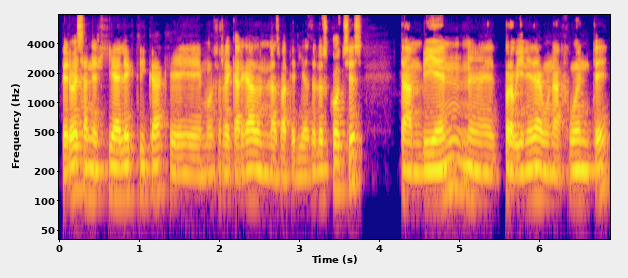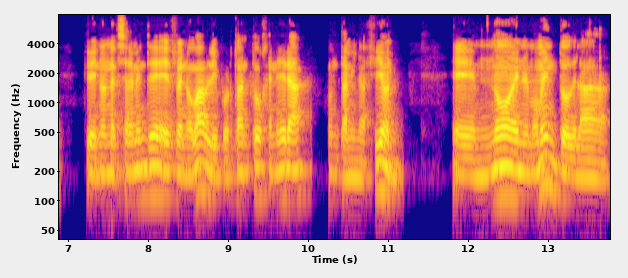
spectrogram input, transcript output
pero esa energía eléctrica que hemos recargado en las baterías de los coches también eh, proviene de alguna fuente que no necesariamente es renovable y por tanto genera contaminación. Eh, no en el momento de la,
